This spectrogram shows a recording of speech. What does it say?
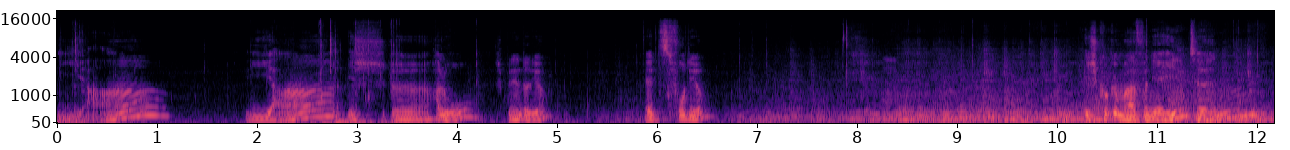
Ja. Ja, ich, äh, hallo. Ich bin hinter dir. Jetzt vor dir. Ich gucke mal von hier hinten.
